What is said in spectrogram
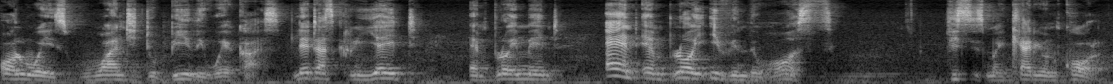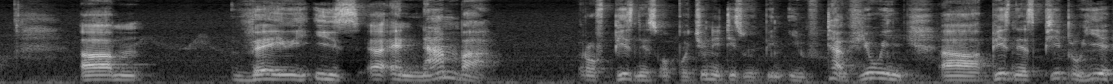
always want to be the workers. Let us create employment and employ even the hosts. This is my carry-on call. Um, there is a number of business opportunities we've been interviewing uh, business people here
